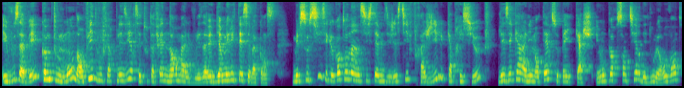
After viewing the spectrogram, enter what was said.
Et vous avez, comme tout le monde, envie de vous faire plaisir, c'est tout à fait normal, vous les avez bien méritées ces vacances. Mais le souci, c'est que quand on a un système digestif fragile, capricieux, les écarts alimentaires se payent cash et on peut ressentir des douleurs au ventre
